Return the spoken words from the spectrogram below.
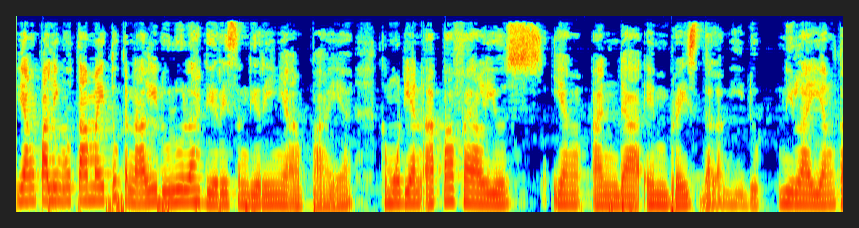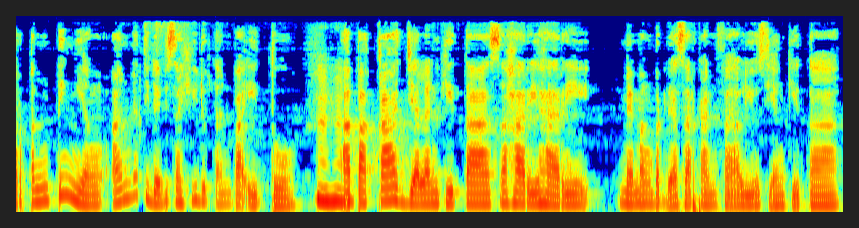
yang paling utama itu kenali dululah diri sendirinya apa ya. Kemudian apa values yang Anda embrace dalam hidup. Nilai yang terpenting yang Anda tidak bisa hidup tanpa itu. Mhm. Apakah jalan kita sehari-hari memang berdasarkan values yang kita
